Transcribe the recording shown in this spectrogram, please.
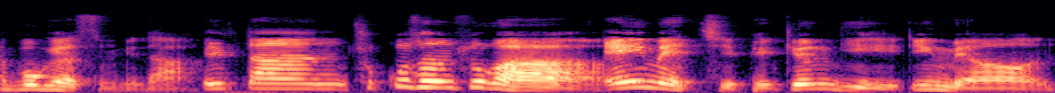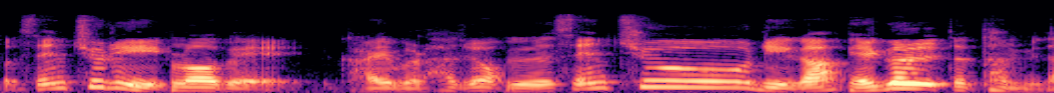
해보겠습니다. 일단 축구선수가 A매치 100경기 뛰면 century club에 가입을 하죠. 그 century가 100을 뜻합니다.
